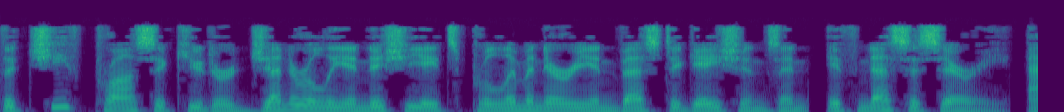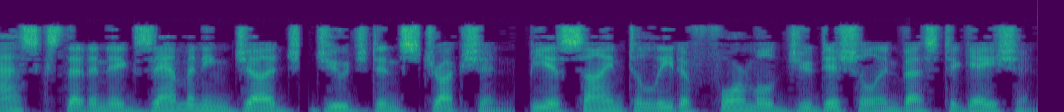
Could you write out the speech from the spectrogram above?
The chief prosecutor generally initiates preliminary investigations and, if necessary, asks that an examining judge be assigned to lead a formal judicial investigation.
